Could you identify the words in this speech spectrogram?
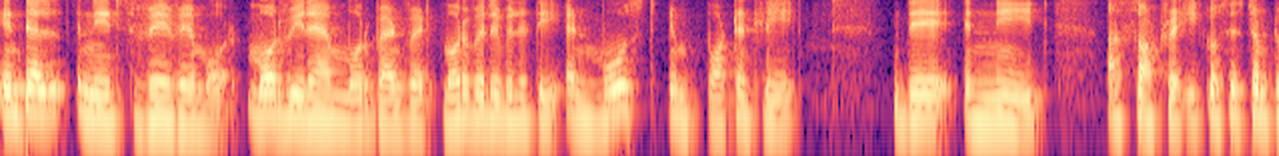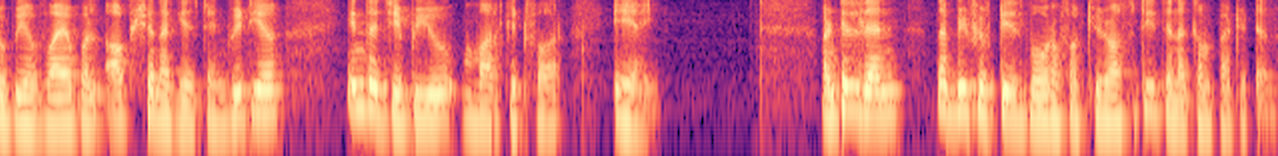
Intel needs way, way more. More VRAM, more bandwidth, more availability, and most importantly, they need a software ecosystem to be a viable option against NVIDIA in the GPU market for AI. Until then, the B50 is more of a curiosity than a competitor.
